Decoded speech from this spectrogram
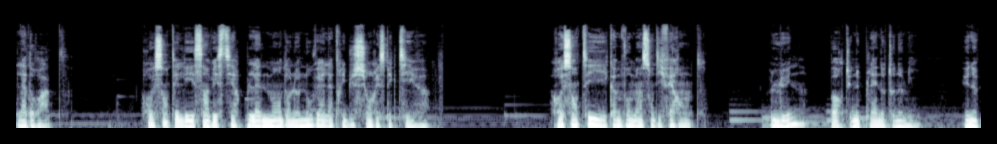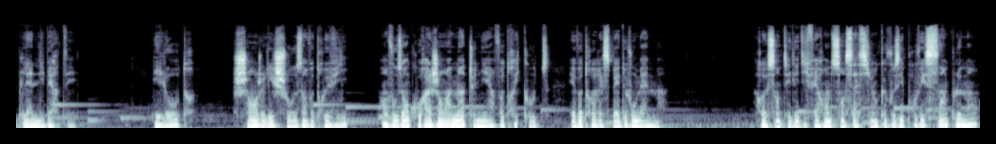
la droite. Ressentez-les s'investir pleinement dans leurs nouvelles attributions respectives. Ressentez comme vos mains sont différentes. L'une porte une pleine autonomie, une pleine liberté, et l'autre change les choses dans votre vie en vous encourageant à maintenir votre écoute et votre respect de vous-même. Ressentez les différentes sensations que vous éprouvez simplement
